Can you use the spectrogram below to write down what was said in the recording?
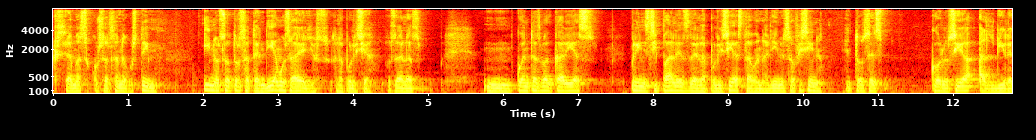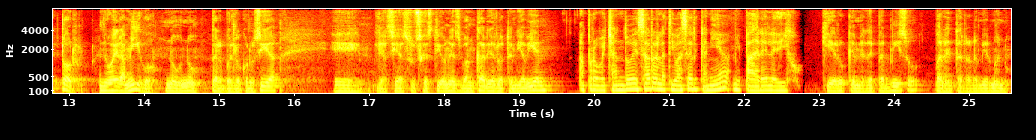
que se llama Sucursal San Agustín, y nosotros atendíamos a ellos, a la policía. O sea, las mm, cuentas bancarias principales de la policía estaban allí en esa oficina. Entonces conocía al director. No era amigo, no, no, pero pues lo conocía, eh, le hacía sus gestiones bancarias, lo atendía bien. Aprovechando esa relativa cercanía, mi padre le dijo, quiero que me dé permiso para enterrar a mi hermano.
